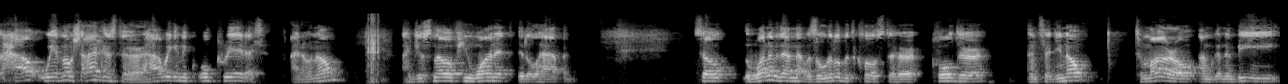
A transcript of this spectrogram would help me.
how we have no shaykhs there. How are we going to all create? I said, I don't know. I just know if you want it, it'll happen. So one of them that was a little bit close to her called her and said, you know, tomorrow I'm going to be,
